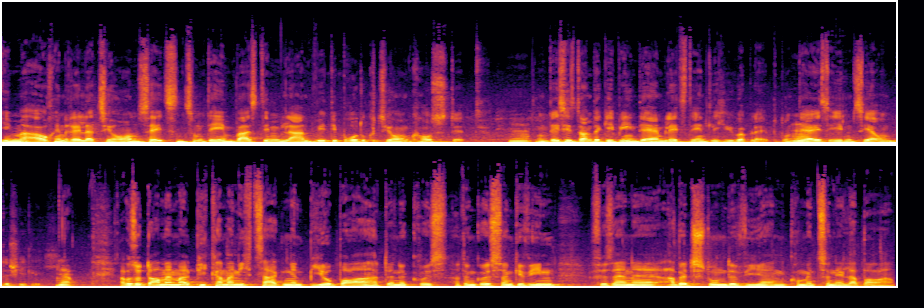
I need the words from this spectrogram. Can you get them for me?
immer auch in Relation setzen zu dem, was dem Landwirt die Produktion kostet. Mhm. Und das ist dann der Gewinn, der ihm letztendlich überbleibt. Und mhm. der ist eben sehr unterschiedlich. Ja, aber so Daumen mal Pi kann man nicht sagen, ein Biobauer hat, eine größ hat einen größeren Gewinn für seine Arbeitsstunde wie ein konventioneller Bauer.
